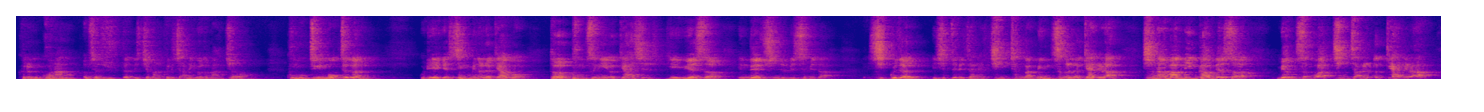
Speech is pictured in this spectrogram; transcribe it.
그런 고난 없애줄 때도 있지만 그렇지 않은 경우도 많죠. 궁극적인 목적은 우리에게 생명을 얻게 하고 더 풍성히 얻게 하시기 위해서 인도해 주신 줄 믿습니다. 19절, 20절 있잖아요. 칭찬과 명성을 얻게 하리라. 천하 만민 가운데서 명성과 칭찬을 얻게 하리라.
